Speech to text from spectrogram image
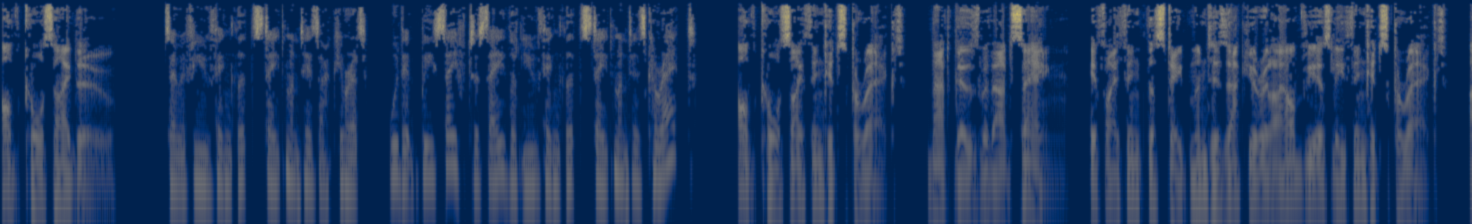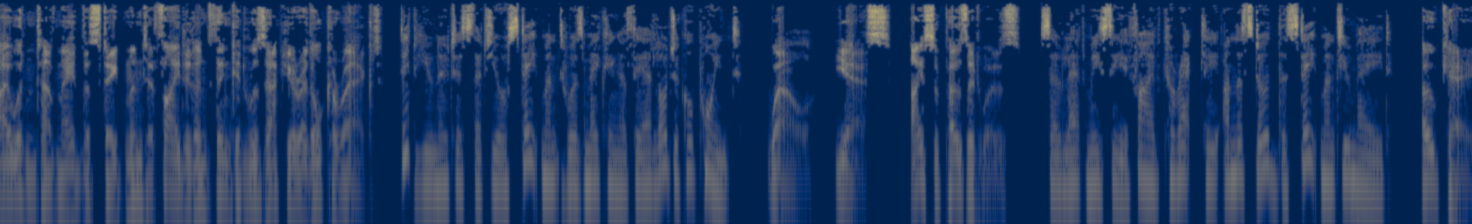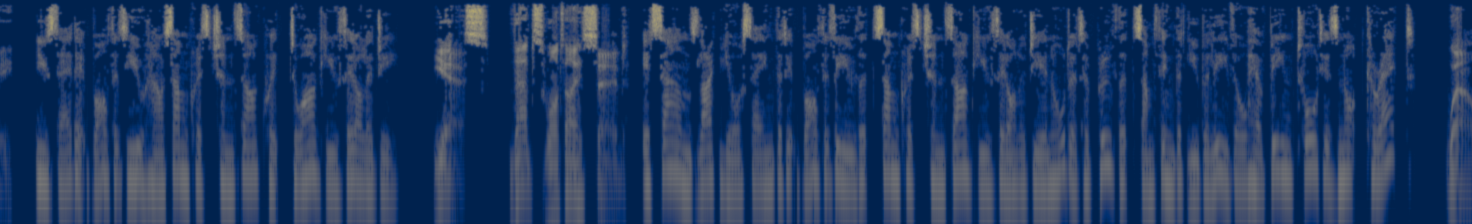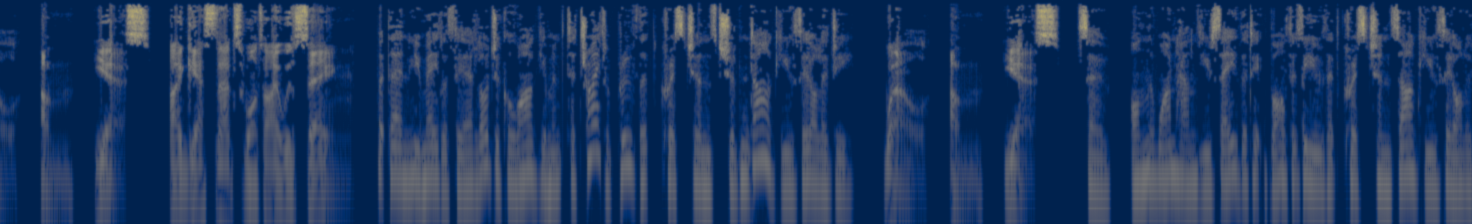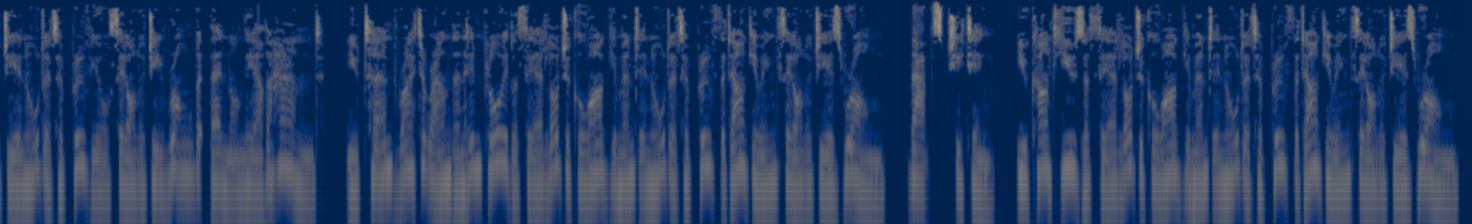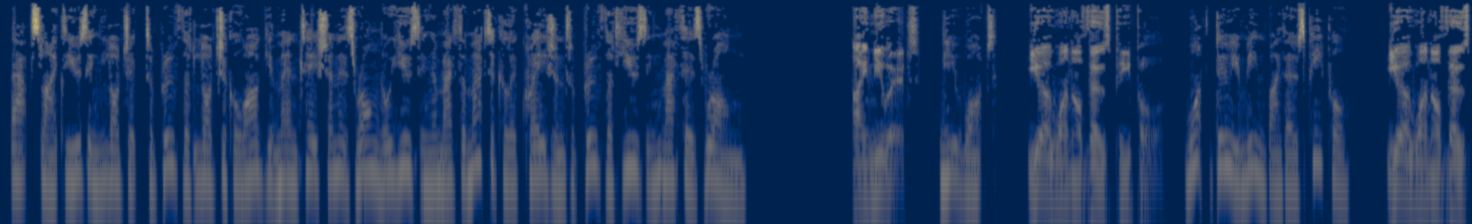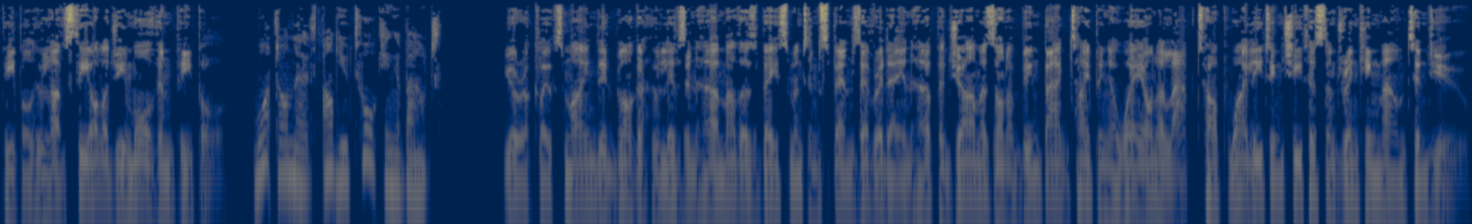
Of course I do. So if you think that statement is accurate, would it be safe to say that you think that statement is correct? Of course I think it's correct. That goes without saying. If I think the statement is accurate, I obviously think it's correct. I wouldn't have made the statement if I didn't think it was accurate or correct. Did you notice that your statement was making a theological point? Well, yes, I suppose it was. So let me see if I've correctly understood the statement you made. Okay. You said it bothers you how some Christians are quick to argue theology. Yes, that's what I said. It sounds like you're saying that it bothers you that some Christians argue theology in order to prove that something that you believe or have been taught is not correct? Well, um, yes, I guess that's what I was saying. But then you made a theological argument to try to prove that Christians shouldn't argue theology. Well, um, yes. So, on the one hand, you say that it bothers you that Christians argue theology in order to prove your theology wrong, but then on the other hand, you turned right around and employed a theological argument in order to prove that arguing theology is wrong. That's cheating. You can't use a theological argument in order to prove that arguing theology is wrong. That's like using logic to prove that logical argumentation is wrong or using a mathematical equation to prove that using math is wrong. I knew it. Knew what? You're one of those people. What do you mean by those people? You're one of those people who loves theology more than people. What on earth are you talking about? You're a close minded blogger who lives in her mother's basement and spends every day in her pajamas on a beanbag typing away on a laptop while eating Cheetos and drinking Mountain Dew.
